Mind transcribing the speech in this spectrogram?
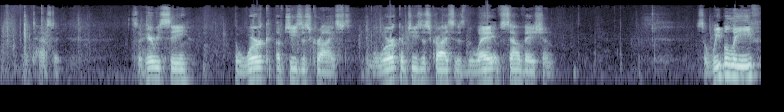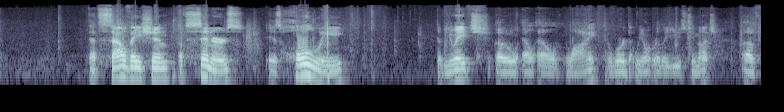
Fantastic. So here we see the work of Jesus Christ. And the work of Jesus Christ is the way of salvation. So we believe that salvation of sinners is wholly, W H O L L Y, a word that we don't really use too much, of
